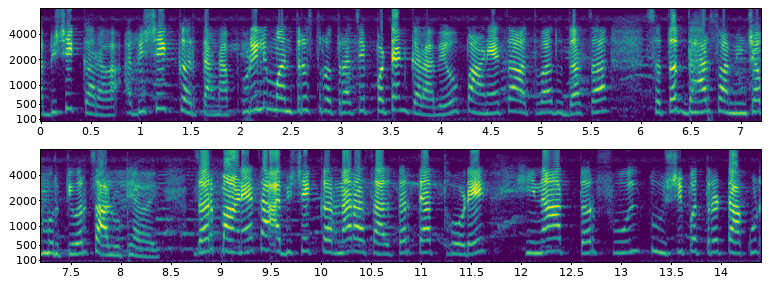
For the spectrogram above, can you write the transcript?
अभिषेक करावा. अभिषेक करताना पुढील मंत्र स्तोत्राचे पठण करावे व पाण्याचा अथवा दुधाचा सतत धार स्वामींच्या मूर्तीवर चालू ठेवावी. जर पाण्याचा अभिषेक करणार असाल तर त्यात थोडे हिना अत्तर फूल तुळशीपत्र टाकून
